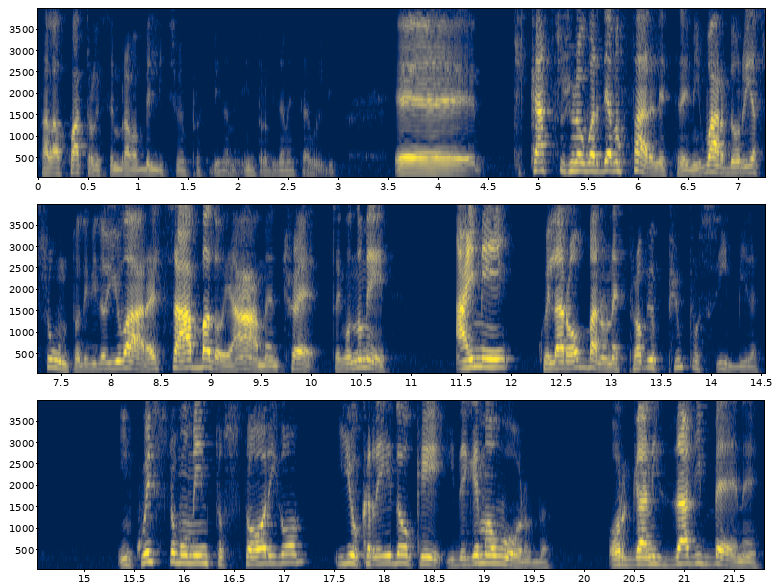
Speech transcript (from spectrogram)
Fallout 4 che sembrava bellissimo improvvisamente, improvvisamente da quel video. Eh, che cazzo ce lo guardiamo a fare le tre? Mi guardo un riassunto di Vito Iuvara il sabato e amen. Cioè, secondo me ahimè, quella roba non è proprio più possibile. In questo momento storico, io credo che i The Game Award, organizzati bene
